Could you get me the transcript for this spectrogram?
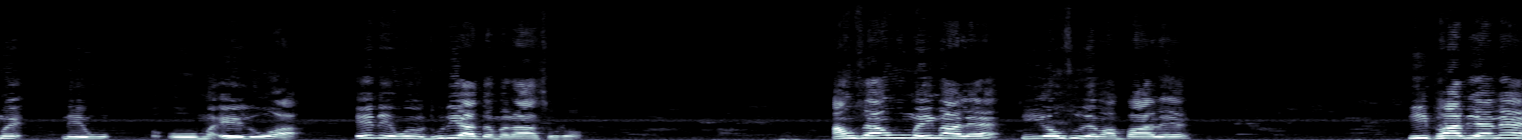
မနေဟိုမအေလို့อ่ะအေးနေဝင်းကိုဒုတိယသမရဆိုတော့အောင်ဆန်းဦးမိန်းမလည်းဒီအုပ်စုထဲမှာပါတယ်ဒီဖာပြန်နဲ့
